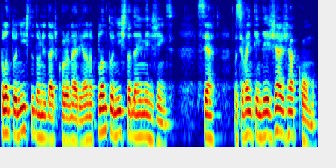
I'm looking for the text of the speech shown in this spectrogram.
plantonista da unidade coronariana, plantonista da emergência, certo? Você vai entender já já como.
